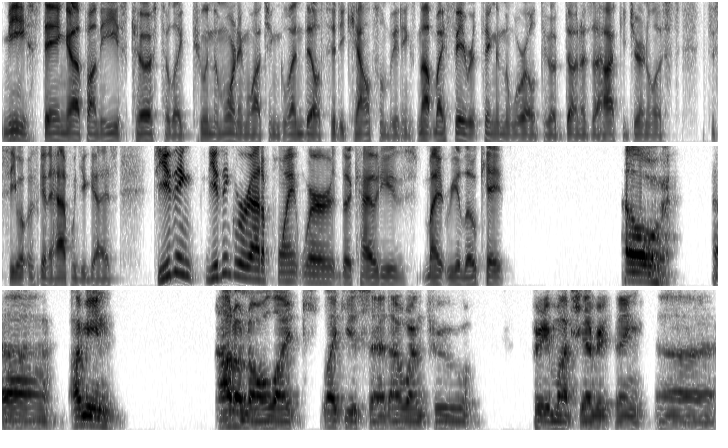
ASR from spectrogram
me staying up on the East Coast till like two in the morning watching Glendale City Council meetings. Not my favorite thing in the world to have done as a hockey journalist to see what was going to happen with you guys. Do you think do you think we're at a point where the Coyotes might relocate? Oh, uh, I mean, I don't know. Like like you said, I went through pretty much everything. Uh,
